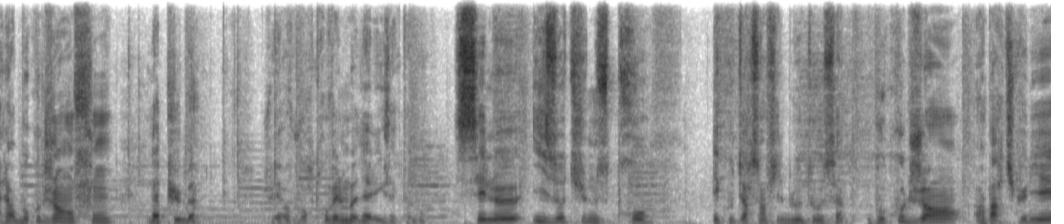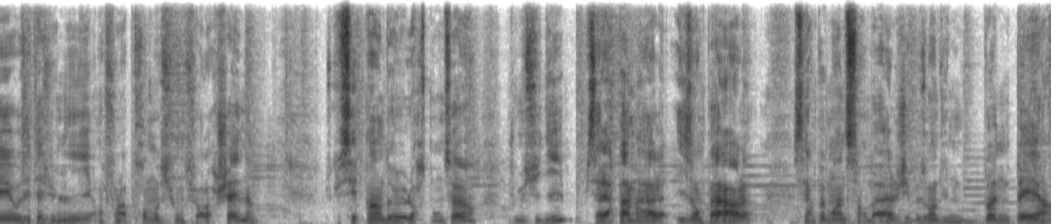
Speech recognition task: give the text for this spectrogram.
Alors beaucoup de gens en font la pub, je vais vous retrouver le modèle exactement. C'est le IsoTunes Pro écouteurs sans fil Bluetooth. Beaucoup de gens, en particulier aux États-Unis, en font la promotion sur leur chaîne, puisque c'est un de leurs sponsors. Je me suis dit, ça a l'air pas mal, ils en parlent, c'est un peu moins de 100 balles, j'ai besoin d'une bonne paire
